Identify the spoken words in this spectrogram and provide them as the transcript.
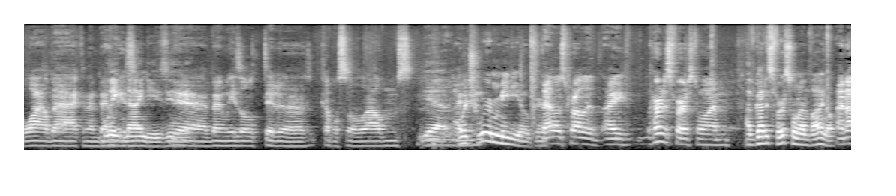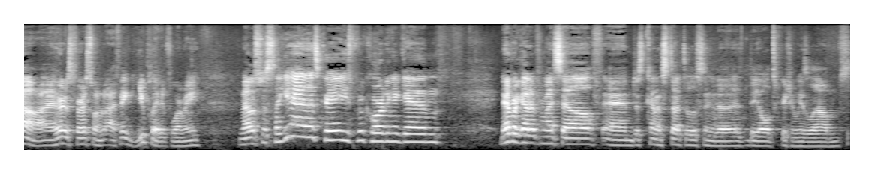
a while back, and then Ben Late Weasel, 90s, yeah. yeah, Ben Weasel did a couple solo albums. Yeah, I which didn't- were mediocre. That was probably I heard his first one. I've got his first one on vinyl. I know. I heard his first one. I think you played it for me, and I was just like, "Yeah, that's great. He's recording again." Never got it for myself, and just kind of stuck to listening to the old Screeching Weasel albums.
